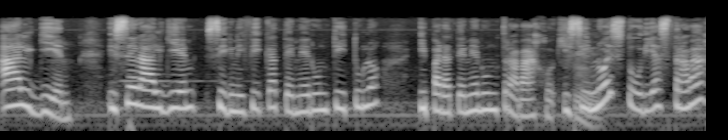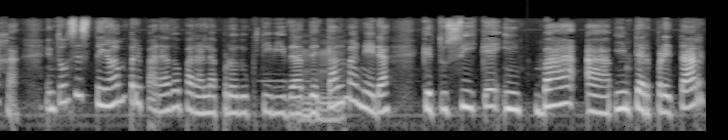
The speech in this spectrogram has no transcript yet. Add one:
alguien y ser alguien significa tener un título y para tener un trabajo. Y si no estudias, trabaja. Entonces te han preparado para la productividad de tal manera que tu psique va a interpretar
